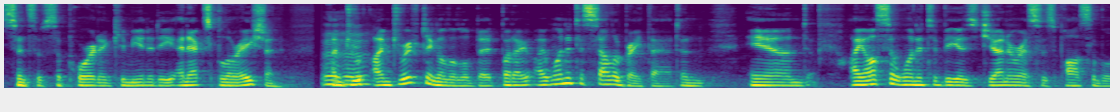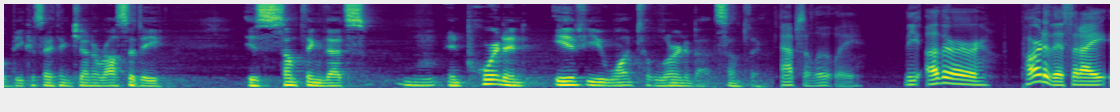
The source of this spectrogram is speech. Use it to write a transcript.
sense of support and community and exploration Mm-hmm. I'm, dr- I'm drifting a little bit, but I, I wanted to celebrate that. And, and I also wanted to be as generous as possible because I think generosity is something that's important if you want to learn about something. Absolutely. The other part of this that I,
